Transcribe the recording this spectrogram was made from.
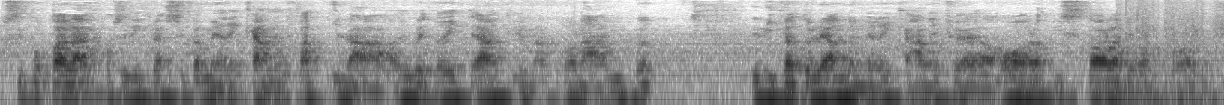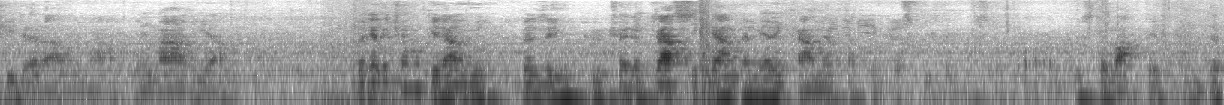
si può parlare quasi di classico americano, infatti la rivedrete anche in un altro live dedicato alle armi americane, cioè ho la pistola, devo ancora decidere l'arma primaria. Perché diciamo che le armi, per esempio, cioè le classiche armi americane hanno fatto un po' schifo in questo, questo Battlefield.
